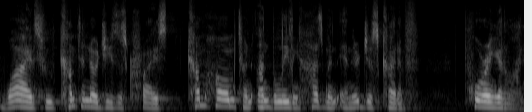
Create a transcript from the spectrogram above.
wives who come to know Jesus Christ come home to an unbelieving husband and they're just kind of pouring it on.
